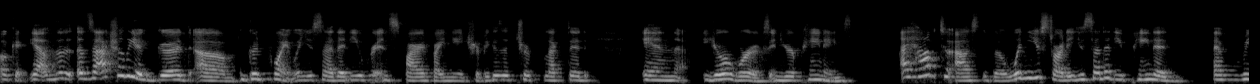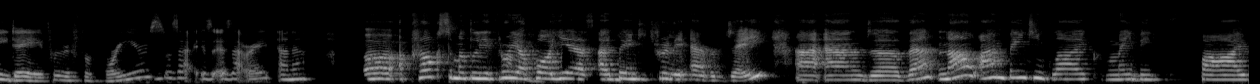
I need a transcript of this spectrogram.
Okay, yeah, it's actually a good um good point when you said that you were inspired by nature because it's reflected in your works, in your paintings. I have to ask though, when you started, you said that you painted every day for for four years. Was that is is that right, Anna? Uh, approximately three or four years, I painted really every day, uh, and uh, then now I'm painting like maybe five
